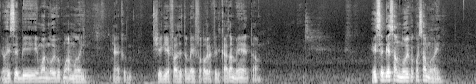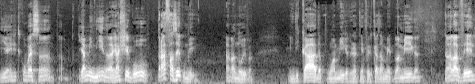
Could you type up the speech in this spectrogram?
eu recebi uma noiva com uma mãe. Né, que eu Cheguei a fazer também fotografia de casamento e tal. Recebi essa noiva com essa mãe. E aí a gente conversando. Tal. E a menina ela já chegou para fazer comigo. Tava a noiva. Indicada por uma amiga que já tinha feito o casamento de uma amiga. Então ela veio,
